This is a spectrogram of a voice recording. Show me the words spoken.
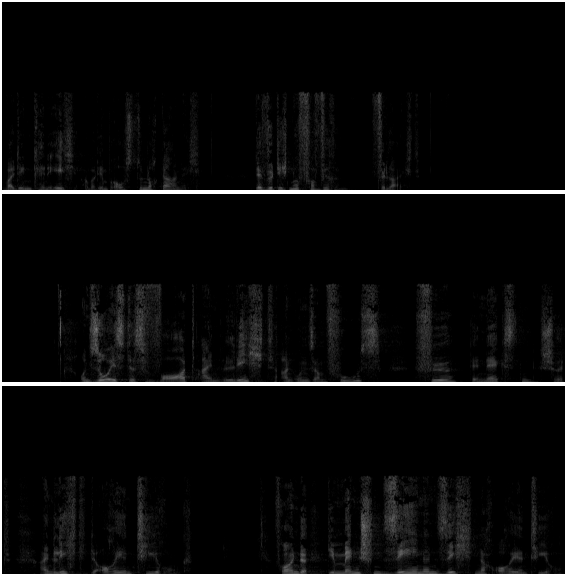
Weil den kenne ich, aber den brauchst du noch gar nicht. Der wird dich nur verwirren, vielleicht. Und so ist das Wort ein Licht an unserem Fuß für den nächsten Schritt. Ein Licht der Orientierung. Freunde, die Menschen sehnen sich nach Orientierung.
